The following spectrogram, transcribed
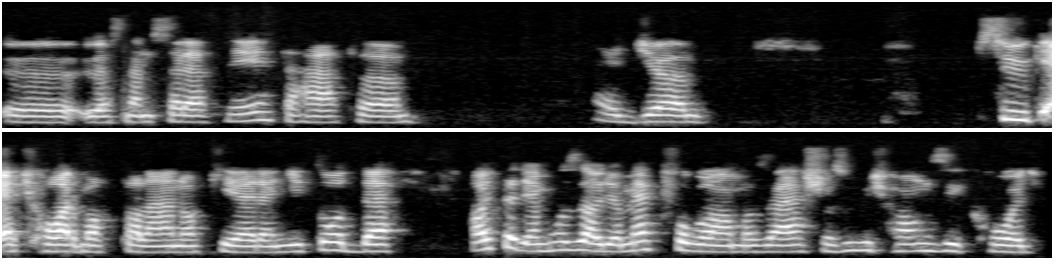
ő ezt nem szeretné, tehát egy szűk egyharmad talán, aki erre nyitott, de hagyd tegyem hozzá, hogy a megfogalmazás az úgy hangzik, hogy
